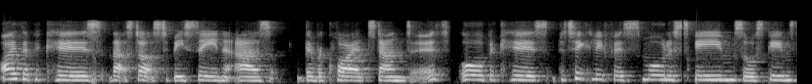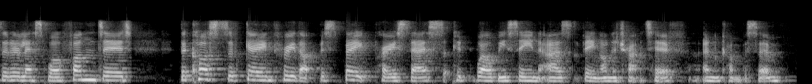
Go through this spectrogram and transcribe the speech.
either because that starts to be seen as the required standard, or because, particularly for smaller schemes or schemes that are less well funded, the costs of going through that bespoke process could well be seen as being unattractive and cumbersome.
